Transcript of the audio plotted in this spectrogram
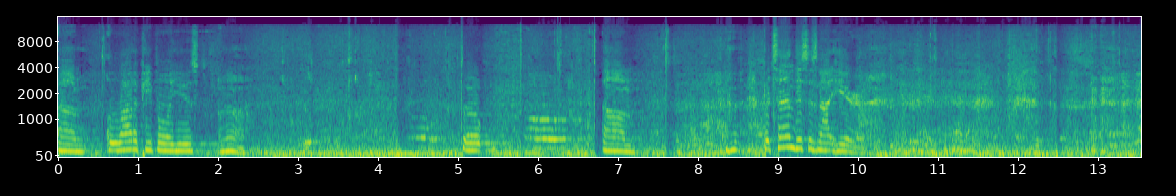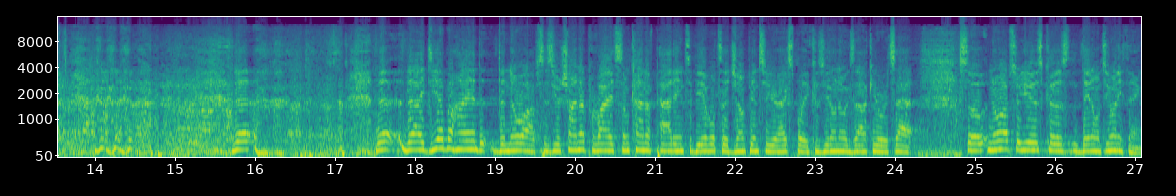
Um, a lot of people use. Uh, so, um, pretend this is not here. The, The, the idea behind the no-ops is you're trying to provide some kind of padding to be able to jump into your exploit because you don't know exactly where it's at. So no-ops are used because they don't do anything.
